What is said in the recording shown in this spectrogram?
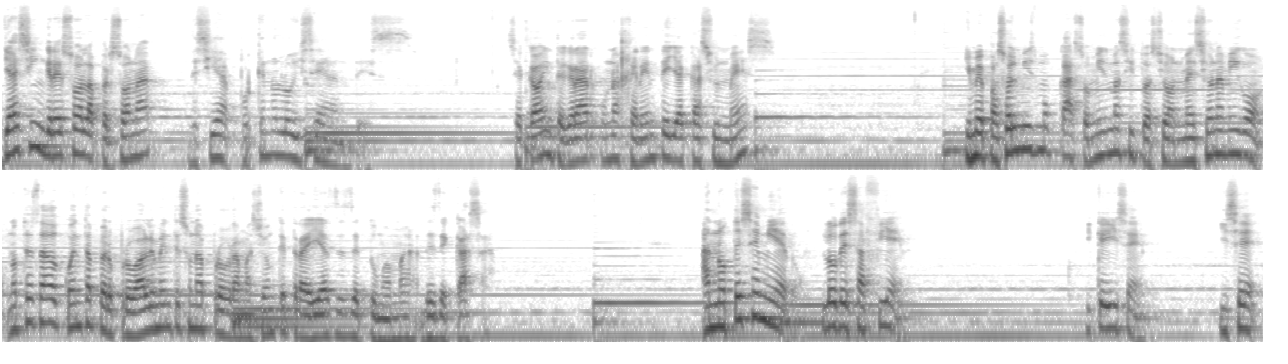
ya ese ingreso a la persona, decía, ¿por qué no lo hice antes? Se acaba de integrar una gerente ya casi un mes. Y me pasó el mismo caso, misma situación. Me decía un amigo, no te has dado cuenta, pero probablemente es una programación que traías desde tu mamá, desde casa. Anoté ese miedo, lo desafié. ¿Y qué hice? Hice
